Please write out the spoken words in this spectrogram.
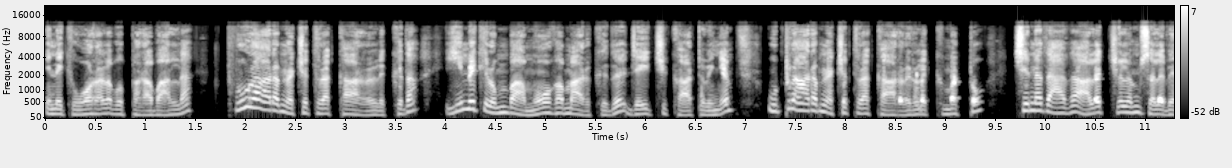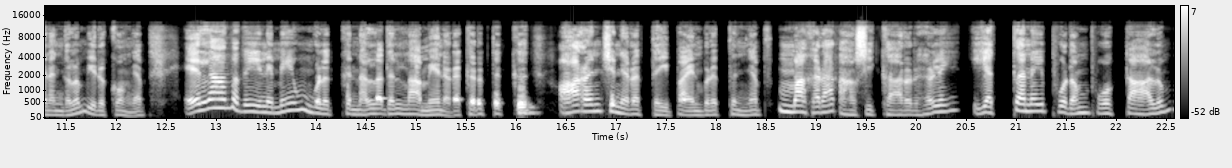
இன்னைக்கு ஓரளவு பரவாயில்ல. பூராடம் நட்சத்திரக்காரர்களுக்கு தான் இன்னைக்கு ரொம்ப அமோகமா இருக்குது ஜெயிச்சு காட்டுவீங்க. உற்றாரம் நட்சத்திரக்காரர்களுக்கு மட்டும் சின்னதாக அலைச்சலும் செலவினங்களும் இருக்குங்க. எல்லா வகையிலுமே உங்களுக்கு நல்லதெல்லாமே நடக்கிறதுக்கு ஆரஞ்சு நிறத்தை பயன்படுத்துங்க. மகர ராசிக்காரர்களே எத்தனை புடம் போட்டாலும்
